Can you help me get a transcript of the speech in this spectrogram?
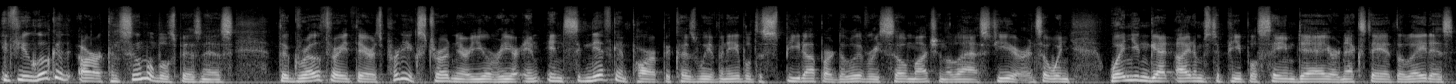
if you look at our consumables business, the growth rate there is pretty extraordinary year over year, in, in significant part because we have been able to speed up our delivery so much in the last year. And so when when you can get items to people same day or next day at the latest,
